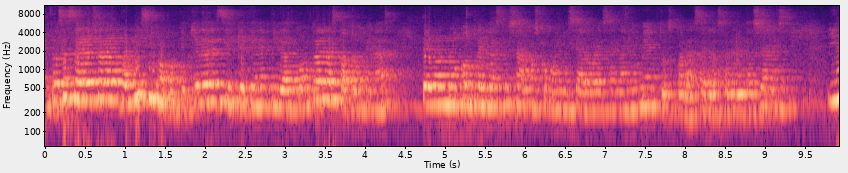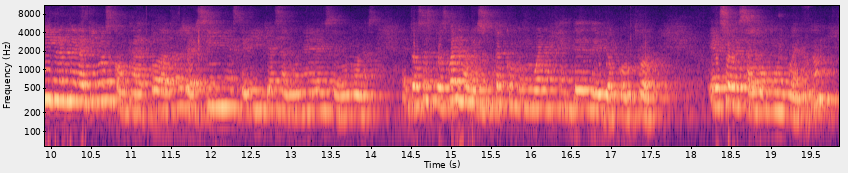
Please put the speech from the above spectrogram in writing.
Entonces eso era buenísimo porque quiere decir que tiene actividad contra las patógenas, pero no contra las que usamos como iniciadores en alimentos para hacer las fermentaciones. Y gran negativo es contra todas, ¿no? Yersinia, Escherichia, Salmonella y Pseudomonas. Entonces, pues bueno, resulta como un buen agente de biocontrol. Eso es algo muy bueno, ¿no?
